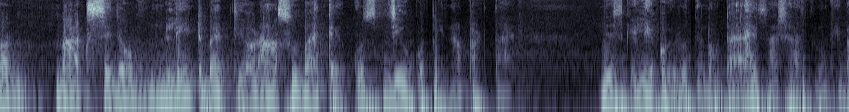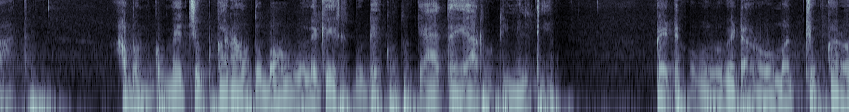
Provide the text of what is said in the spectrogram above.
और नाक से जो लींट बहती और आँसू बहते उस जीव को पीना पड़ता है, जिसके लिए कोई रुदन होता है। ऐसा शास्त्रों की बात है। अब उनको मैं चुप कर रहा हूँ तो बहू बोले कि इस बुढ़े को तो क्या है, तैयार रोटी मिलती है। बेटे को बोलो, बेटा, रो मत, चुप करो।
